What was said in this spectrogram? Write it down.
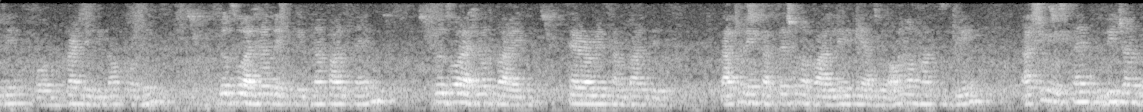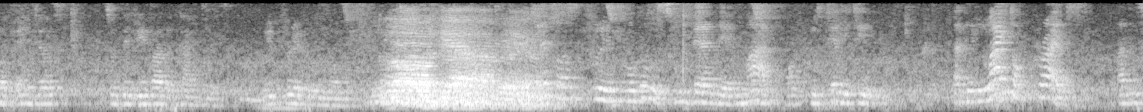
for the crime they did not commit, those who are held in kidnappers' hands, those who are held by terrorists and bandits. That through the intercession of Our Lady as we honor her today, that she will send legions of angels to deliver the captives. We pray, O Lord. Lord, hear our. Let us pray for those who bear the mark of Christianity, that the light of Christ that is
